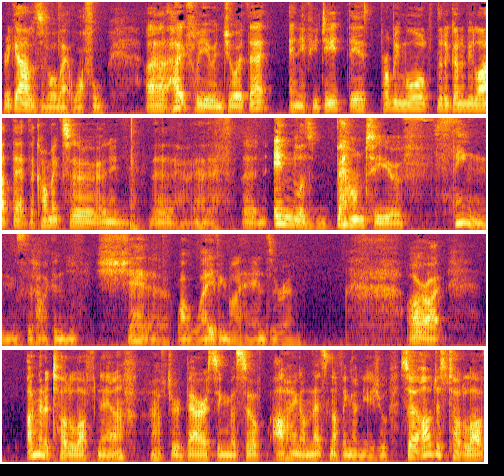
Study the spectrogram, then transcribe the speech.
regardless of all that waffle, uh, hopefully you enjoyed that. And if you did, there's probably more that are going to be like that. The comics are an, uh, an endless bounty of things that I can share while waving my hands around. Alright, I'm going to toddle off now after embarrassing myself. Oh, hang on, that's nothing unusual. So I'll just toddle off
